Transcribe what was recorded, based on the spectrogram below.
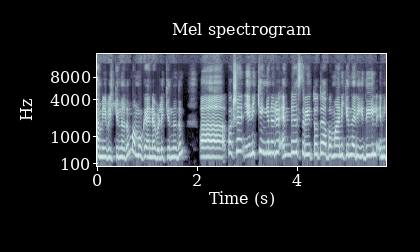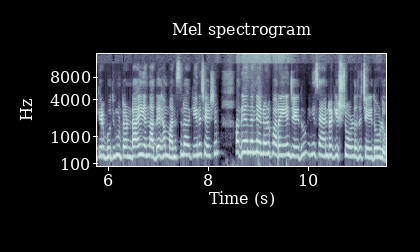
സമീപിക്കുന്നതും മമ്മൂക്ക എന്നെ വിളിക്കുന്നതും. പക്ഷെ പക്ഷെ എനിക്കിങ്ങനൊരു എന്റെ സ്ത്രീത്വത്തെ അപമാനിക്കുന്ന രീതിയിൽ എനിക്കൊരു ബുദ്ധിമുട്ടുണ്ടായി എന്ന് അദ്ദേഹം മനസ്സിലാക്കിയതിന് ശേഷം അദ്ദേഹം തന്നെ എന്നോട് പറയുകയും ചെയ്തു ഇനി സാൻഡ്രയ്ക്ക് ഇഷ്ടമുള്ളത് ചെയ്തോളൂ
